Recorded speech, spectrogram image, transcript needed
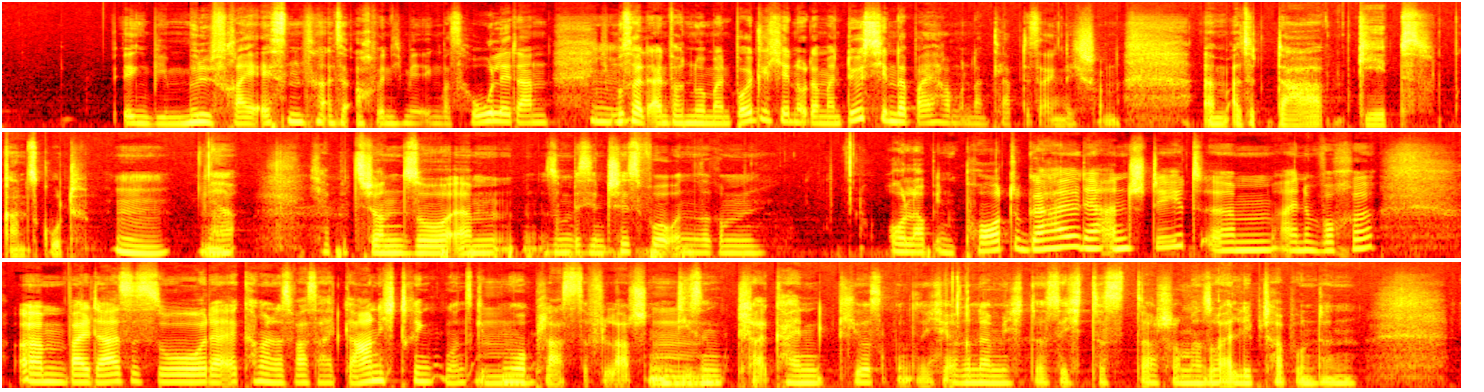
irgendwie müllfrei essen. Also auch wenn ich mir irgendwas hole, dann. Mhm. Ich muss halt einfach nur mein Beutelchen oder mein Döschen dabei haben und dann klappt es eigentlich schon. Ähm, also da geht ganz gut. Mhm. Ja. ja. ich habe jetzt schon so, ähm, so ein bisschen Schiss vor unserem Urlaub in Portugal, der ansteht, ähm, eine Woche. Ähm, weil da ist es so, da kann man das Wasser halt gar nicht trinken und es gibt mm. nur Plastikflaschen mm. in diesen kleinen Kiosken. Und ich erinnere mich, dass ich das da schon mal so erlebt habe und dann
